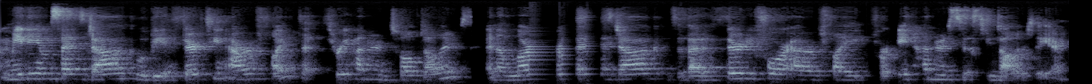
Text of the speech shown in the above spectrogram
A medium sized dog will be a 13 hour flight at $312. And a large sized dog, it's about a 34 hour flight for $816 a year.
